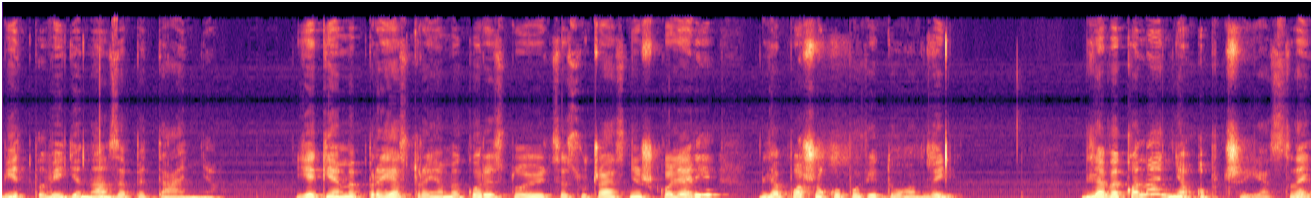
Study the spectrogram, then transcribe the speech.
Відповіді на запитання. Якими пристроями користуються сучасні школярі для пошуку повідомлень, для виконання обчислень,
